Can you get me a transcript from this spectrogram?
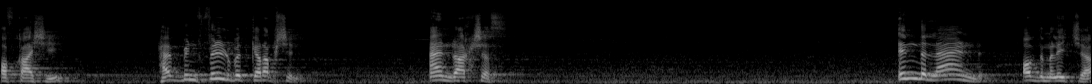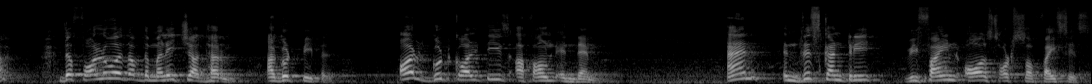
of Kashi have been filled with corruption and Rakshas. In the land of the Malicha, the followers of the Malicha Dharma are good people. All good qualities are found in them. And in this country, we find all sorts of vices.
